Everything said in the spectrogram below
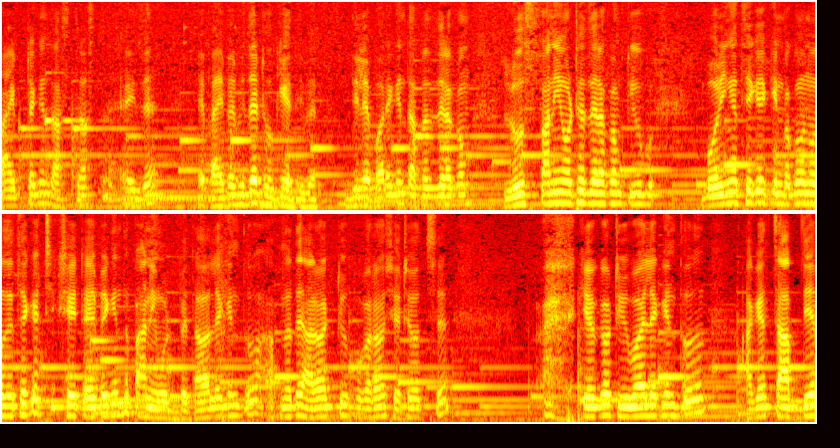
পাইপটা কিন্তু আস্তে আস্তে এই যে, এই পাইপের ভিতরে ঢুকিয়ে দিবে। দিলে পরে কিন্তু আপনাদের যেরকম লুজ পানি ওঠে, যেরকম টিউব বোরিংয়ে থেকে কিংবা কোনো নদী থেকে, ঠিক সেই টাইপে কিন্তু পানি উঠবে। তাহলে কিন্তু আপনাদের আরও একটি উপকার হয় সেটা হচ্ছে, কেউ কেউ টিউবওয়েলে কিন্তু আগে চাপ দিয়ে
